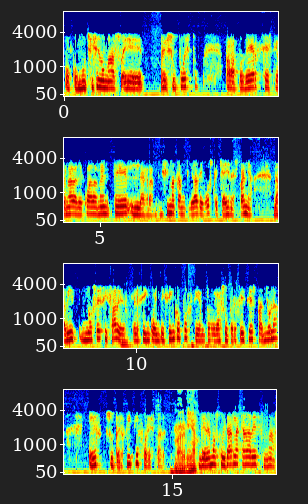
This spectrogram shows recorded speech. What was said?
o con muchísimo más eh, presupuesto para poder gestionar adecuadamente la grandísima cantidad de bosque que hay en España. David, no sé si sabes que el 55% de la superficie española es superficie forestal. Madre mía. Debemos cuidarla cada vez más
